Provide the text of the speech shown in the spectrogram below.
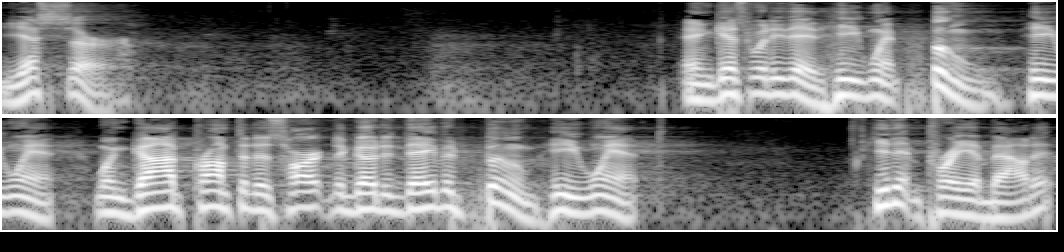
Yes, sir. And guess what he did? He went, boom, he went. When God prompted his heart to go to David, boom, he went. He didn't pray about it.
